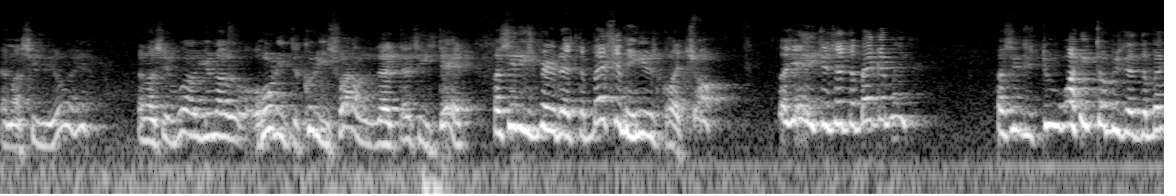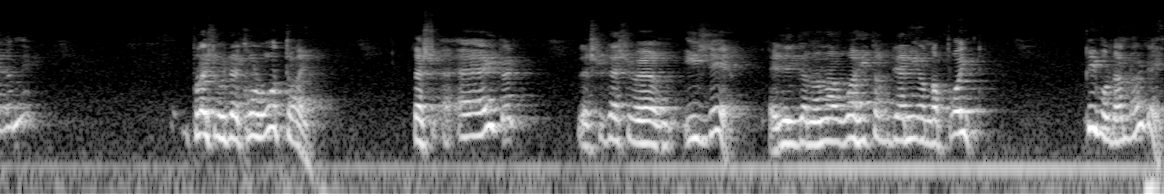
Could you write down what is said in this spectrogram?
And I said, oh, yeah. And I said, well, you know, Hori Te Kuri's father, that, that's his dad. I said, he's buried at the back of me. He was quite shocked. I said, he's just at the back of me. I said, there's two wahitobis at the back of me. Place where they call Otai. That's uh, Adrian. That's, that's where he's there. And he's got another wahitobi down here on the point. People don't know that.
